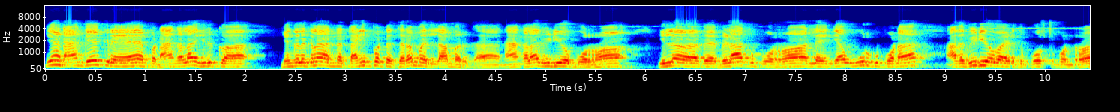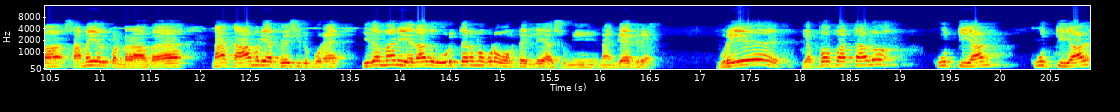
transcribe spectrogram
ஏன் நான் கேட்குறேன் இப்போ நாங்களாம் இருக்கோம் எங்களுக்கெல்லாம் என்ன தனிப்பட்ட திறமை இல்லாமல் இருக்கா? நாங்களாம் வீடியோ போடுறோம். இல்லை விழாக்கு போடுறோம். இல்லை எங்கேயாவது ஊருக்கு போனால் அதை வீடியோவாக எடுத்து போஸ்ட் பண்ணுறோம் சமையல் பண்ணுறாவ நான் காமெடியாக பேசிட்டு போகிறேன் இதை மாதிரி ஏதாவது ஒரு திறமை கூட உங்கள்கிட்ட இல்லையா சுமி? நான் கேட்குறேன் ஒரே எப்போ பார்த்தாலும் கூத்தியான் கூத்தியால்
